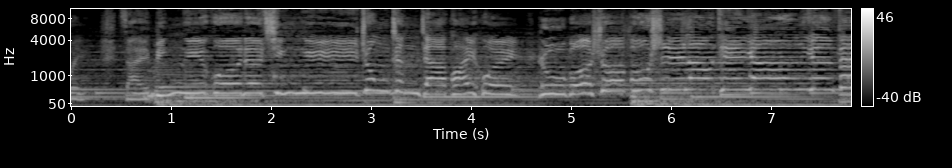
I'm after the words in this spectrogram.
味，在冰与火的情欲中挣扎徘徊。如果说不是老天让缘分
